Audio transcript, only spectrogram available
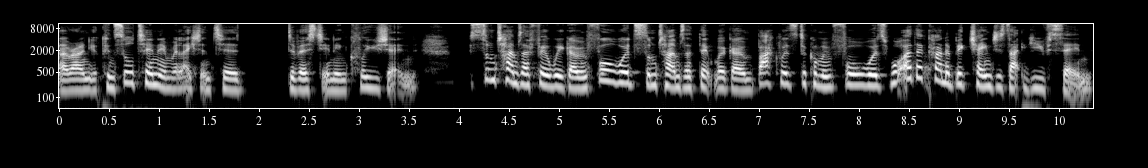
around your consulting in relation to diversity and inclusion. Sometimes I feel we're going forwards. Sometimes I think we're going backwards to coming forwards. What are the kind of big changes that you've seen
